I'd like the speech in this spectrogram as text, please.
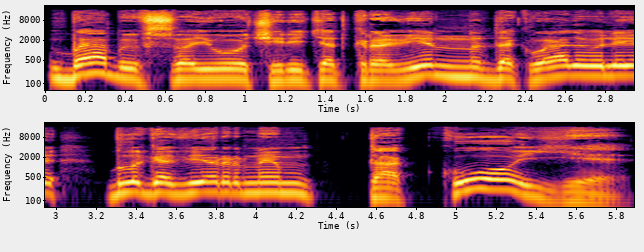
бабы, в свою очередь, откровенно докладывали благоверным «такое».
